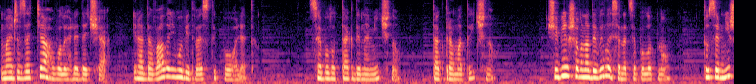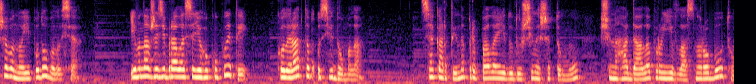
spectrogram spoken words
майже затягували глядача і надавали йому відвести погляд. Це було так динамічно, так драматично. Що більше вона дивилася на це полотно, то сильніше воно їй подобалося, і вона вже зібралася його купити, коли раптом усвідомила ця картина припала їй до душі лише тому, що нагадала про її власну роботу.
